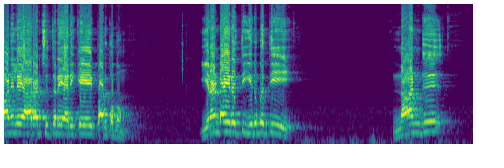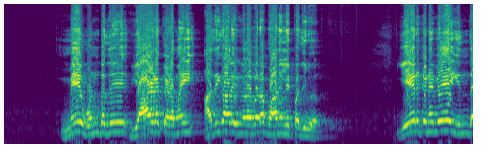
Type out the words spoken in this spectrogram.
வானிலை ஆராய்ச்சித்துறை அறிக்கையை பார்க்கவும். இரண்டாயிரத்தி இருபத்தி நான்கு மே ஒன்பது வியாழக்கிழமை அதிகாலை நிலவர வானிலை பதிவு. ஏற்கனவே இந்த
